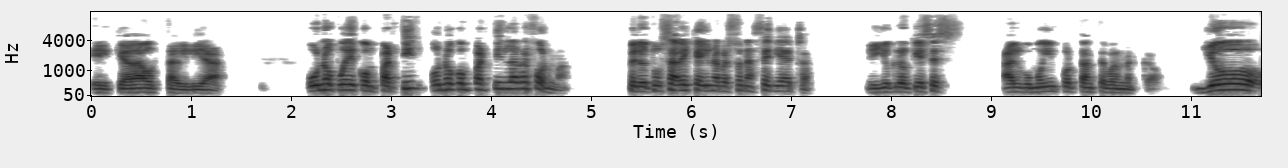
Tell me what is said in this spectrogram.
el que ha dado estabilidad. Uno puede compartir o no compartir la reforma, pero tú sabes que hay una persona seria detrás. Y yo creo que ese es algo muy importante para el mercado. Yo,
